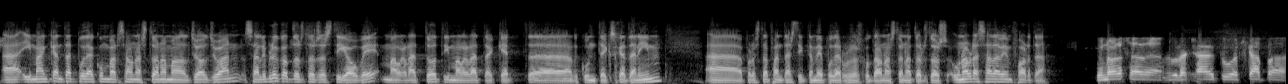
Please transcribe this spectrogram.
Uh, I m'ha encantat poder conversar una estona amb el Joel Joan. Celebro que tots dos estigueu bé, malgrat tot i malgrat aquest uh, context que tenim. Uh, però està fantàstic també poder-vos escoltar una estona tots dos. Una abraçada ben forta. Una abraçada. Una abraçada a tu, escapa.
